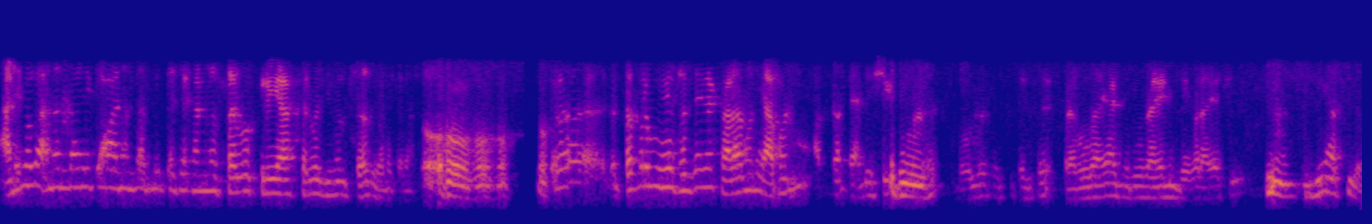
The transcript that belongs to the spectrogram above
आणि मग आनंदाने त्या आनंदात त्याच्याकडनं सर्व क्रिया सर्व जीवन सहज घडत राहतं हो हो हो दत्तप्रभू हे सध्याच्या काळामध्ये आपण आता त्या दिवशी होतो त्यांचं प्रभुराया गुरुराय आणि देवरायाची हं. मी असलं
